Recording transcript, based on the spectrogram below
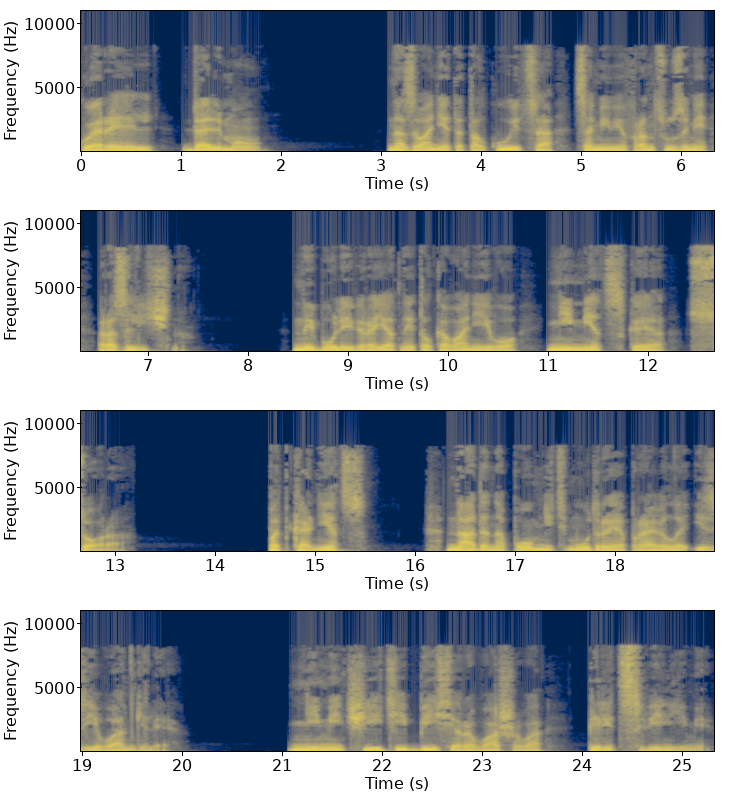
«Querelle d'Allemand». Название это толкуется самими французами различно. Наиболее вероятное толкование его — немецкая ссора. Под конец надо напомнить мудрое правило из Евангелия. «Не мечите бисера вашего перед свиньями,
